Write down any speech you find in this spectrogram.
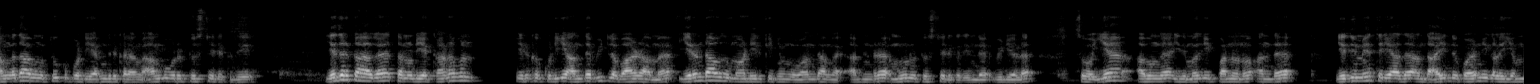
அங்கதான் அவங்க தூக்கு போட்டு இறந்துருக்கிறாங்க. அங்கே ஒரு ட்விஸ்ட் இருக்குது. எதற்காக தன்னுடைய கணவன் இருக்கக்கூடிய அந்த வீட்டில் வாழாம இரண்டாவது மாடிக்கு இவங்க வந்தாங்க அப்படின்ற மூணு ட்விஸ்ட் இருக்குது இந்த வீடியோவில் ஸோ ஏன் அவங்க இது மாதிரி பண்ணணும்? அந்த எதுவுமே தெரியாத அந்த ஐந்து குழந்தைகளையும்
